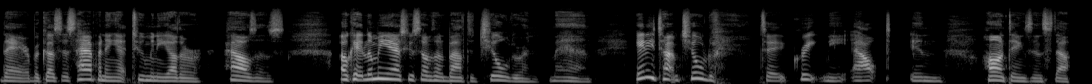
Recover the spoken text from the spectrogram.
there because it's happening at too many other houses. Okay, let me ask you something about the children. Man, anytime children to creep me out in hauntings and stuff.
